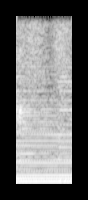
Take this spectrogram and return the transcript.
Bye.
